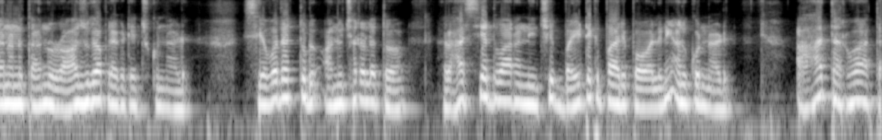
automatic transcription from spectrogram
తనను తాను రాజుగా ప్రకటించుకున్నాడు. శివదత్తుడు అనుచరులతో రహస్య ద్వారం నుంచి బయటికి పారిపోవాలని అనుకున్నాడు. ఆ తర్వాత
